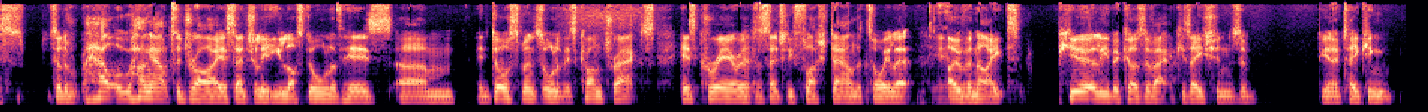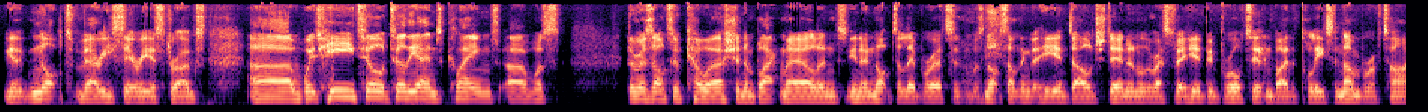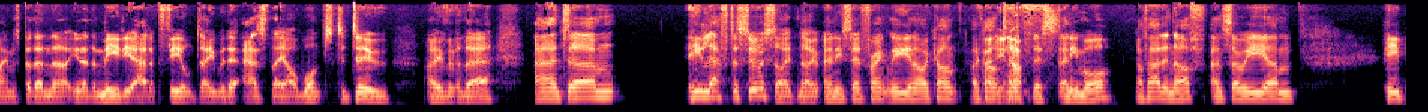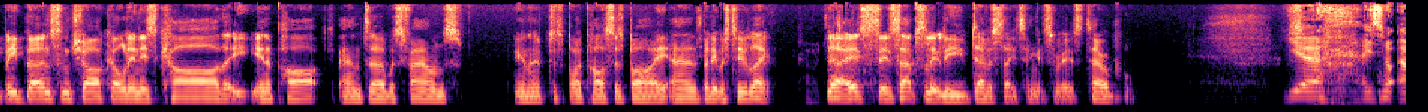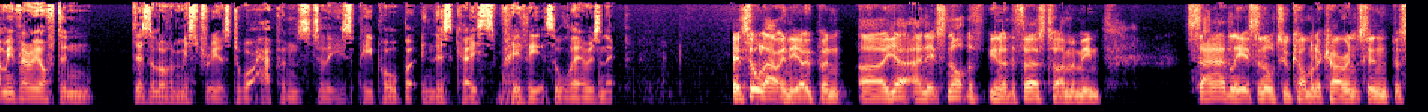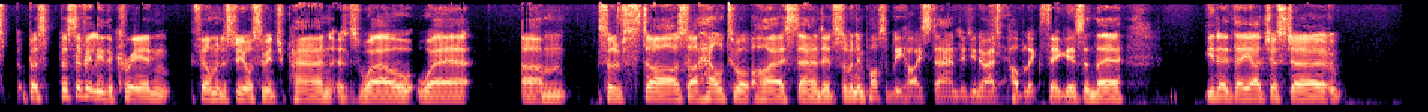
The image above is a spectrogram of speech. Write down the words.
sort of hung out to dry. Essentially, he lost all of his um, endorsements, all of his contracts. His career was essentially flushed down the toilet overnight, purely because of accusations of you know taking you know not very serious drugs, uh, which he till till the end claimed uh, was the result of coercion and blackmail and you know not deliberate and was not something that he indulged in and all the rest of it. He had been brought in by the police a number of times but then the you know the media had a field day with it as they are wont to do over there. And um, he left a suicide note and he said frankly you know i can't i can't take this anymore. I've had enough. And so he um he he burned some charcoal in his car that he, in a park and uh, was found, you know, just by passers-by, and but it was too late. Yeah, it's it's absolutely devastating. It's it's terrible. Yeah, it's not. I mean, very often there's a lot of mystery as to what happens to these people, but in this case, really, it's all there, isn't it? It's all out in the open. Uh, yeah, and it's not the you know the first time. I mean, sadly, it's an all too common occurrence in specifically the Korean film industry, also in Japan as well, where um, sort of stars are held to a higher standard, sort of an impossibly high standard, you know, as yeah. public figures, and they're, you know, they are just. Uh,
